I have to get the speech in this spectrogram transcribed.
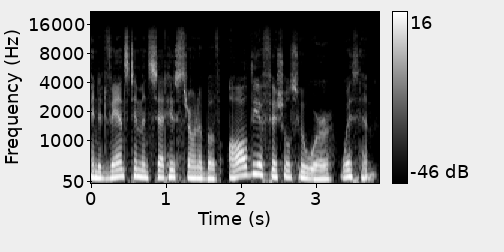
and advanced him and set his throne above all the officials who were with him.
